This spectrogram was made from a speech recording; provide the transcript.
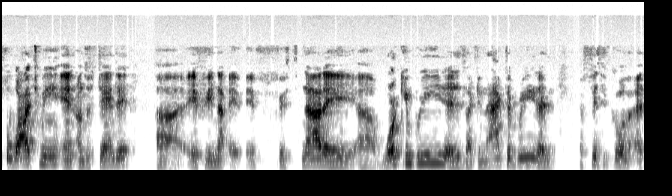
still watch me and understand it. Uh, if you're not, if it's not a uh, working breed, it's like an active breed, a, a physical an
